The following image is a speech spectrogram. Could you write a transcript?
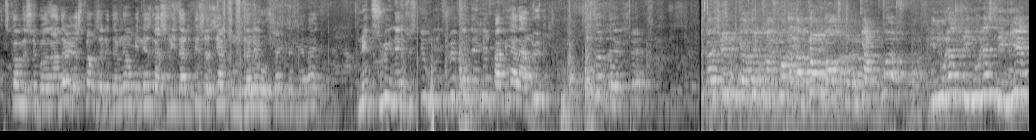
En tout cas, M. Bonandel, j'espère que vous allez devenir ministre de la Solidarité sociale pour nous donner nos chèques de bien-être. Vous venez de tuer une industrie, vous venez de tuer 22 000 familles à la rue. C'est ça que vous avez fait. Imagine, regardez le transport adapté, on, on garde quoi? Ils nous laissent, ils nous laissent les miettes.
